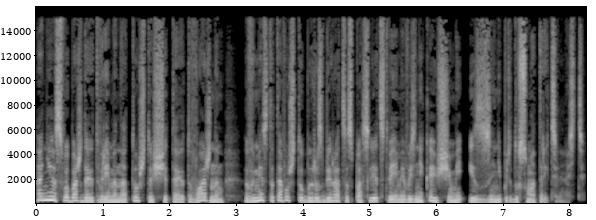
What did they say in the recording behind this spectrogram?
они освобождают время на то, что считают важным, вместо того, чтобы разбираться с последствиями, возникающими из-за непредусмотрительности.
